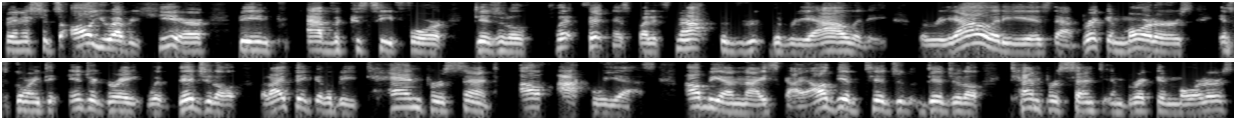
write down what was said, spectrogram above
finished. It's all you ever hear being advocacy for digital fitness, but it's not the, the reality. The reality is that brick and mortars is going to integrate with digital, but I think it'll be 10%. I'll acquiesce. I'll be a nice guy. I'll give digital 10% in brick and mortars,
